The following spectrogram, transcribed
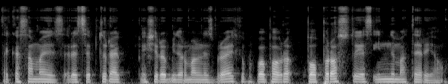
taka sama jest receptura, jak się robi normalne zbroje, tylko po, po, po prostu jest inny materiał.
